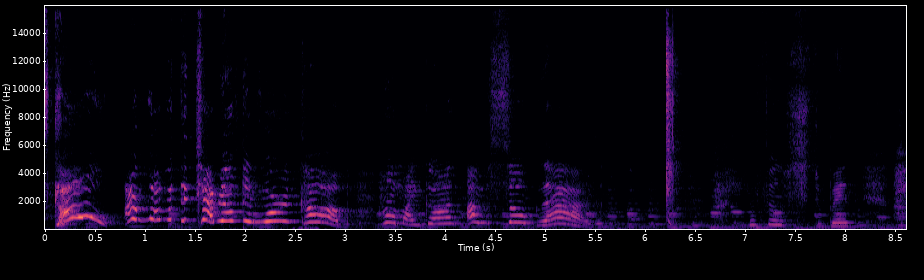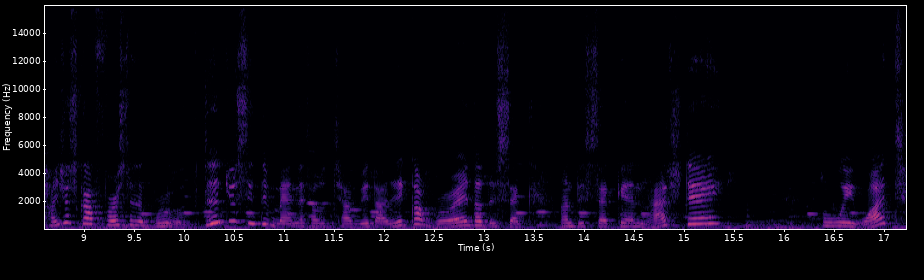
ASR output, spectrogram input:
Let's go! I won with the champion of the World Cup! Oh my god, I'm so glad. You feel stupid. I just got first in the group. Didn't you see the madness of the champion that they got ruined on the sec on the second match day? Oh, wait, what?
